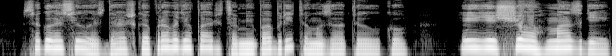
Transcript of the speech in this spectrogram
— согласилась Дашка, проводя пальцами по бритому затылку. «И еще мозги.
